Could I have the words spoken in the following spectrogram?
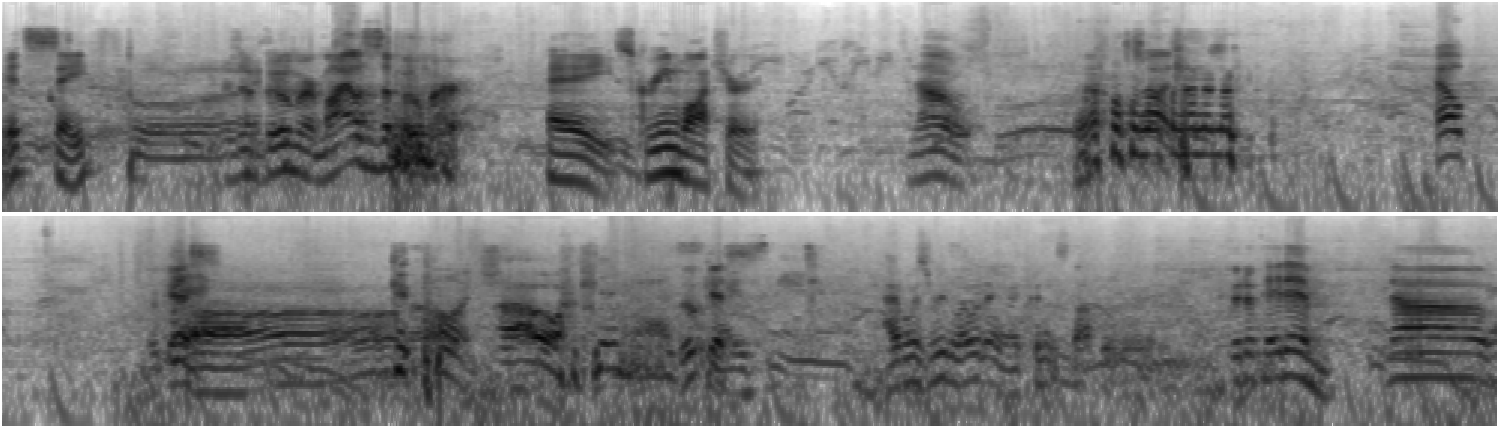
It's safe. There's a boomer. Miles is a boomer. Hey, screen watcher. No. No, no, no, no, no. Help! Lucas. Oh. Get punched. Oh. Lucas. I was reloading. I couldn't stop reloading. Could have hit him. No.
